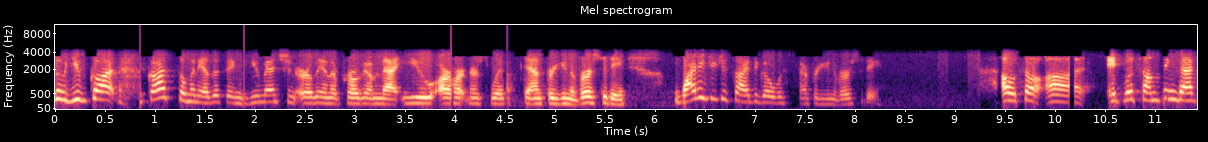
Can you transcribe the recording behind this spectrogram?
So you've got you've got so many other things. You mentioned early in the program that you are partners with Stanford University. Why did you decide to go with Stanford University? Oh, so uh, it was something that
